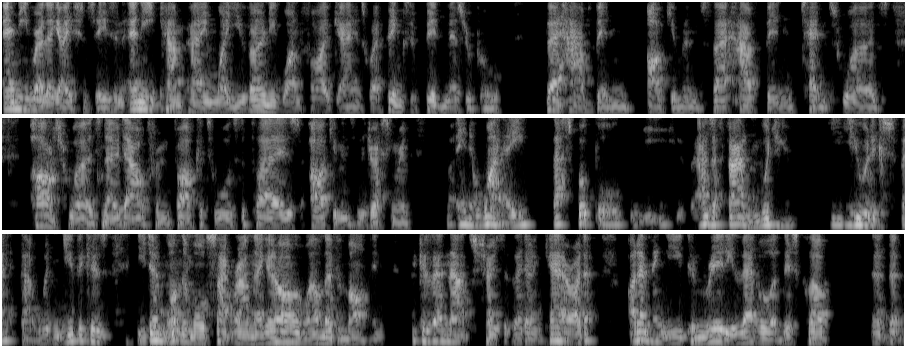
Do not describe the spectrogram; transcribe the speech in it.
any relegation season, any campaign where you've only won five games, where things have been miserable, there have been arguments, there have been tense words, harsh words, no doubt, from Farke towards the players, arguments in the dressing room. But in a way, that's football. As a fan, would you you would expect that, wouldn't you? Because you don't want them all sat around there going, "Oh well, never mind," because then that shows that they don't care. I don't. I don't think you can really level at this club that, that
